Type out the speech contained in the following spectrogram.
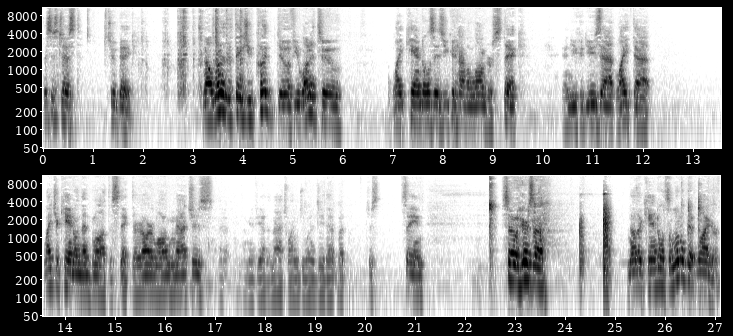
this is just too big. Now one of the things you could do if you wanted to light candles is you could have a longer stick and you could use that, light that, light your candle and then blow out the stick. There are long matches. I mean, if you have the match, why would you want to do that? But just saying. So here's a another candle. It's a little bit wider.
